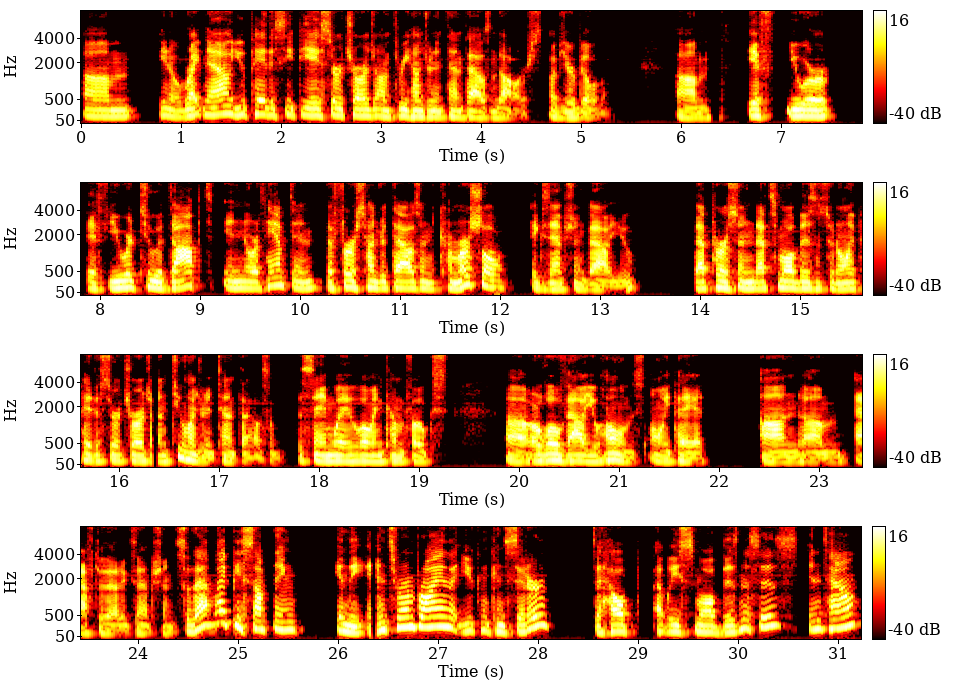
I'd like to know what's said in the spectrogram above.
um, you know, right now you pay the CPA surcharge on $310,000 of your building. Um, if you were if you were to adopt in Northampton the first hundred thousand commercial exemption value, that person, that small business would only pay the surcharge on two hundred and ten thousand. The same way low income folks uh, or low value homes only pay it on um, after that exemption. So that might be something in the interim, Brian, that you can consider to help at least small businesses in town,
